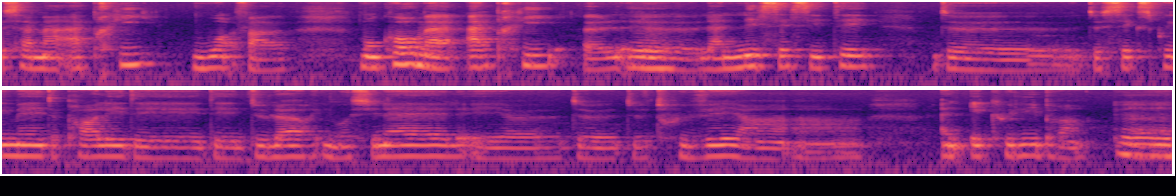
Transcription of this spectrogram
Ça m'a appris, moi, enfin, mon corps m'a appris euh, mm. la nécessité de, de s'exprimer, de parler des, des, douleurs émotionnelles et euh, de, de, trouver un, un équilibre euh,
